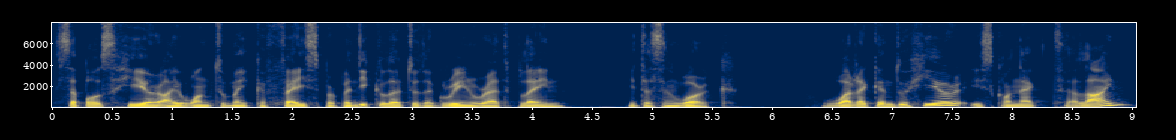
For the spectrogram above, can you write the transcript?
Suppose here I want to make a face perpendicular to the green-red plane, it doesn't work. What I can do here is connect a line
